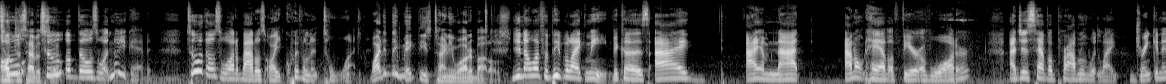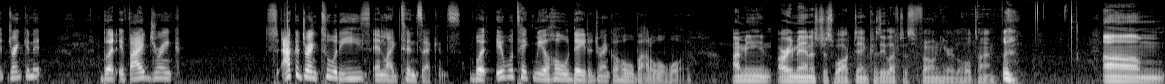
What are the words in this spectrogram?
I'll Two- just have a two sip. of those. No, you can have it. Two of those water bottles are equivalent to one. Why did they make these tiny water bottles? You know what? For people like me, because I, I am not. I don't have a fear of water. I just have a problem with like drinking it, drinking it. But if I drink, I could drink two of these in like ten seconds. But it will take me a whole day to drink a whole bottle of water. I mean, Ari Manis just walked in because he left his phone here the whole time. um,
